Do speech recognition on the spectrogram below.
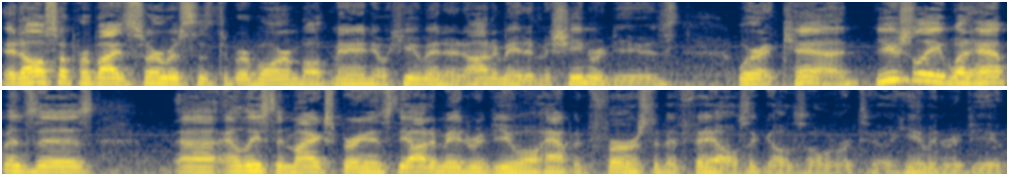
it also provides services to perform both manual, human, and automated machine reviews where it can. Usually, what happens is, uh, at least in my experience, the automated review will happen first. If it fails, it goes over to a human review.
